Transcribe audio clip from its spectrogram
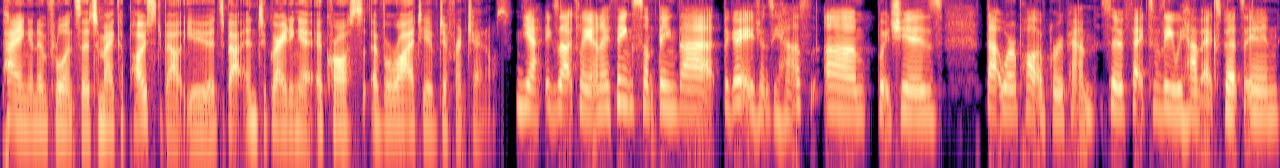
paying an influencer to make a post about you, it's about integrating it across a variety of different channels. Yeah, exactly. And I think something that the GOAT agency has, um, which is that we're a part of Group M. So effectively, we have experts in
